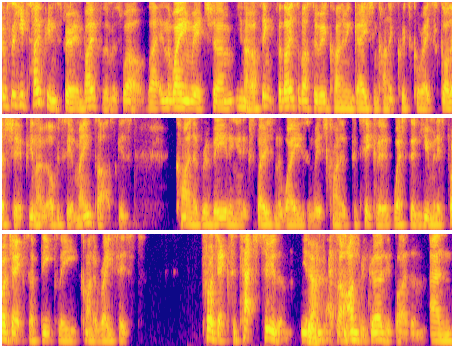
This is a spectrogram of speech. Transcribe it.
there was a utopian spirit in both of them as well, like in the way in which, um, you know, I think for those of us who are kind of engaged in kind of critical race scholarship, you know, obviously a main task is kind of revealing and exposing the ways in which kind of particular Western humanist projects have deeply kind of racist projects attached to them, you know, yeah. in fact are undergirded by them. And,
